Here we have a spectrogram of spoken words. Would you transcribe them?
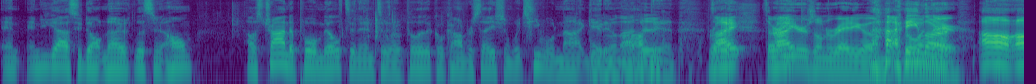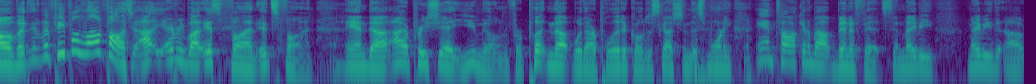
and and you guys who don't know, listening at home. I was trying to pull Milton into a political conversation, which he will not get will involved do. in. Right? thirty right? years on the radio, I'm not he going learned. there. Oh, oh, but but people love politics. I, everybody, it's fun. It's fun, and uh, I appreciate you, Milton, for putting up with our political discussion this morning and talking about benefits and maybe maybe uh,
